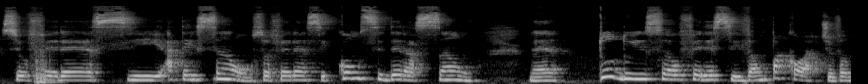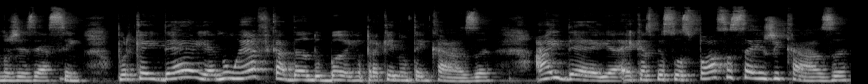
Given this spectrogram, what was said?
se oferece atenção, se oferece consideração, né? Tudo isso é oferecido, é um pacote, vamos dizer assim, porque a ideia não é ficar dando banho para quem não tem casa. A ideia é que as pessoas possam sair de casa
